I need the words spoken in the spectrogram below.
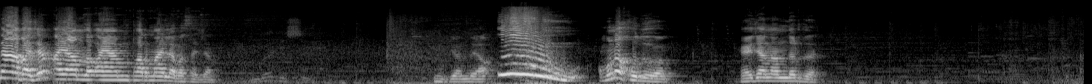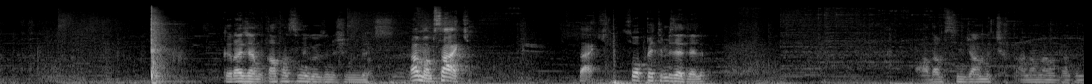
ne yapacağım? Ayağımla ayağımın parmağıyla basacağım. Anda ya. Uuu! Amına kodum. Heyecanlandırdı. Kıracağım kafasını gözünü şimdi. Tamam sakin. Sakin. Sohbetimizi edelim. Adam sincanlı çıktı anama avradını.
